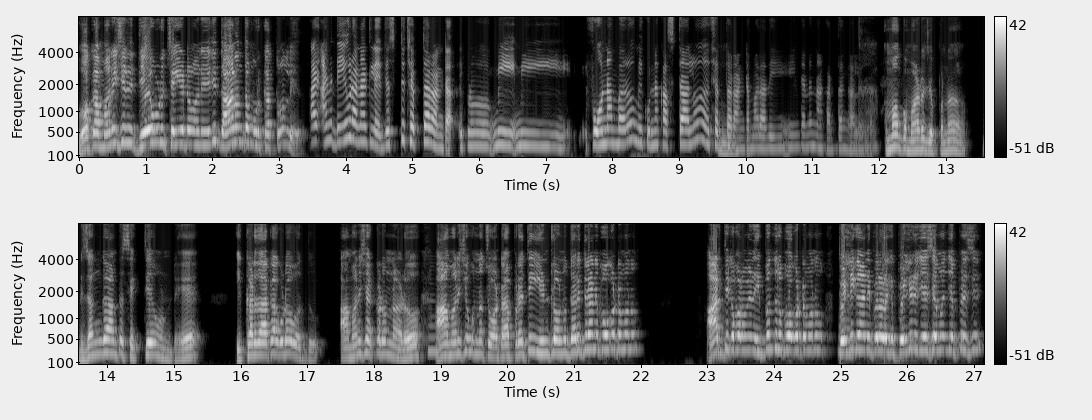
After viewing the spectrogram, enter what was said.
ఒక మనిషిని దేవుడు చేయటం అనేది దానంత మూర్ఖత్వం లేదు. ఆయ- ఆయన దేవుడు అనట్లేదు జస్ట్ చెప్తారంట. ఇప్పుడు మీ మీ ఫోన్ నంబరు మీకున్న కష్టాలు చెప్తారంట. మరి అది ఏంటనేది నాకు అర్థం కాలేదు అమ్మ ఒక మాట చెప్పనా? నిజంగా అంత శక్తి ఉంటే ఇక్కడ దాకా కూడా వద్దు. ఆ మనిషి ఎక్కడున్నాడో ఆ మనిషి ఉన్న చోట ప్రతి ఇంట్లోనూ దరిద్రాన్ని పోగొట్టమను. ఆర్థికపరమైన ఇబ్బందులు పోగొట్టమను. పెళ్ళి కాని పిల్లలకి పెళ్ళిళ్ళు చేసేమని చెప్పేసి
